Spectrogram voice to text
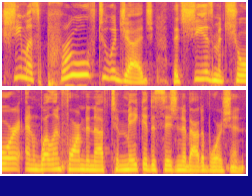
she must prove to a judge that she is mature and well informed enough to make a decision about abortion.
